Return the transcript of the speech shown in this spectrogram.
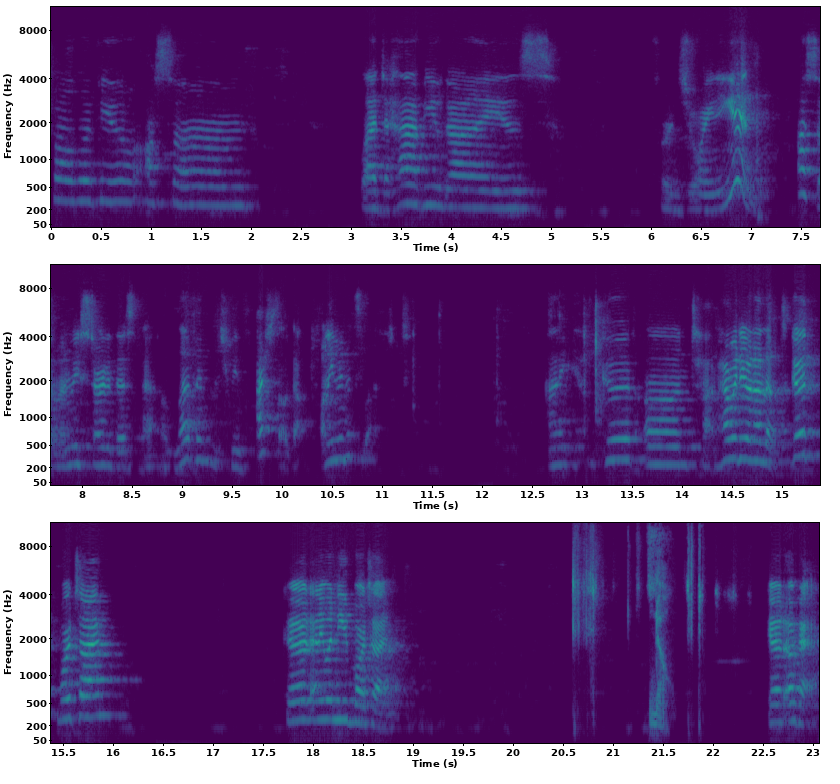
12 of you, awesome. Glad to have you guys for joining in. Awesome, and we started this at 11, which means I still got 20 minutes left. I am good on time. How are we doing on notes? Good? More time? Good. Anyone need more time? No. Good. Okay.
